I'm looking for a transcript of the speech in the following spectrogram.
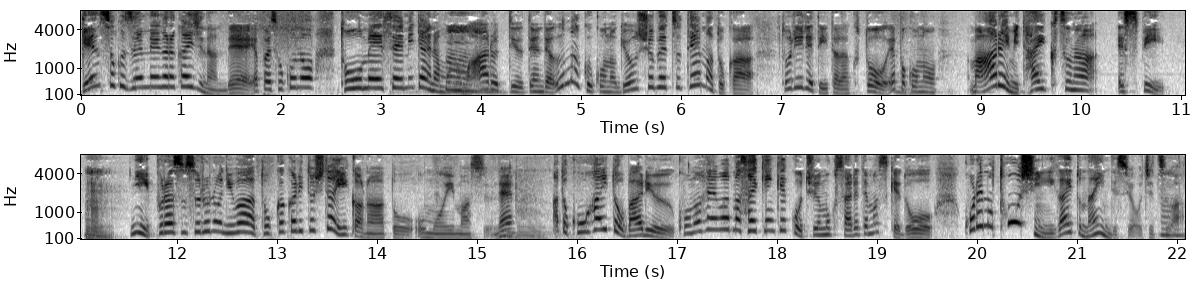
原則全銘柄開示なんで、やっぱりそこの透明性みたいなものもあるっていう点では、うん、うまくこの業種別テーマとか取り入れていただくと、やっぱこの、まあある意味退屈な SP にプラスするのには、とっかかりとしてはいいかなと思いますね。うん、あと、後輩とバリュー、この辺はまあ最近結構注目されてますけど、これも投信意外とないんですよ、実は。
